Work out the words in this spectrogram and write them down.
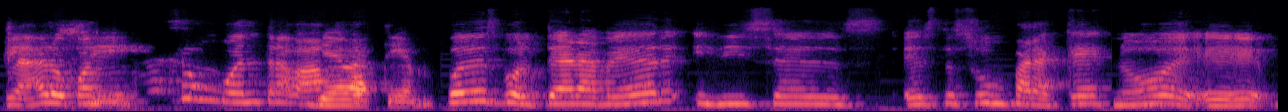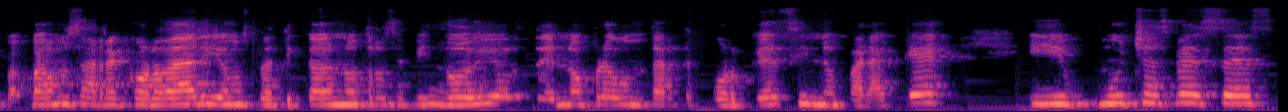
Claro, cuando haces un buen trabajo, Lleva tiempo. puedes voltear a ver y dices, este es un para qué, ¿no? Eh, vamos a recordar y hemos platicado en otros episodios de no preguntarte por qué, sino para qué. Y muchas veces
